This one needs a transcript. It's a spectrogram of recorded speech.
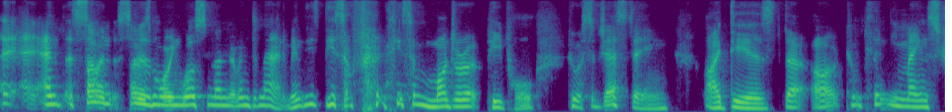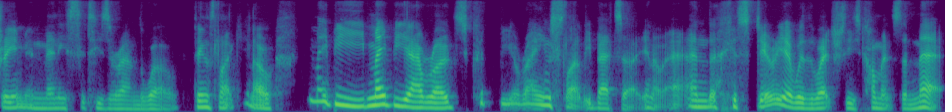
and so so is Maureen Wilson and Narinder Nann. I mean, these these are these are moderate people who are suggesting ideas that are completely mainstream in many cities around the world. Things like, you know, maybe maybe our roads could be arranged slightly better, you know, and the hysteria with which these comments are met,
